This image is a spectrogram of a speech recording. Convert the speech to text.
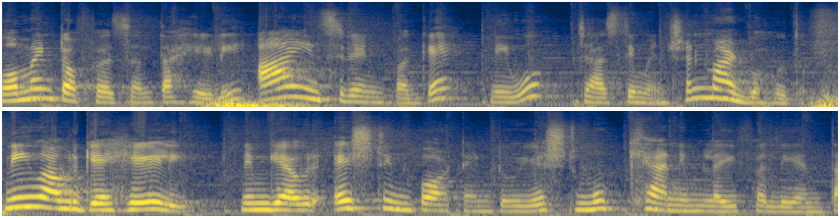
moment of us ಅಂತ ಹೇಳಿ ಆ ಇನ್ಸಿಡೆಂಟ್ ಬಗ್ಗೆ ನೀವು ಜಾಸ್ತಿ ಮೆನ್ಷನ್ ಮಾಡಬಹುದು. ನೀವು ಅವ್ರಿಗೆ ಹೇಳಿ, ನಿಮಗೆ ಅವ್ರು ಎಷ್ಟು ಇಂಪಾರ್ಟೆಂಟು ಎಷ್ಟು ಮುಖ್ಯ ನಿಮ್ಮ ಲೈಫಲ್ಲಿ ಅಂತ,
